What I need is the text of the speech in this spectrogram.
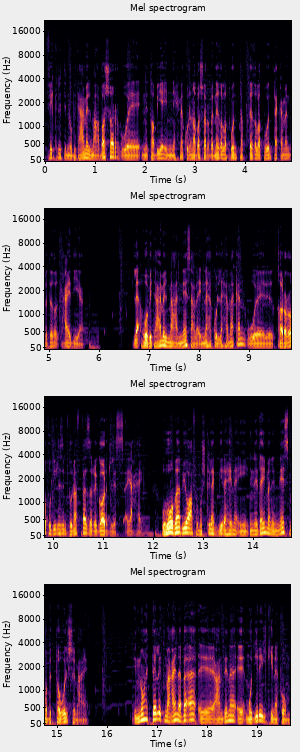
فكرة إنه بيتعامل مع بشر وإن طبيعي إن إحنا كلنا بشر بنغلط وأنت بتغلط وأنت كمان بتغلط عادي يعني. لا هو بيتعامل مع الناس على إنها كلها مكن وقراراته دي لازم تنفذ regardless أي حاجة. وهو بقى بيقع في مشكلة كبيرة هنا إيه؟ إن دايما الناس ما بتطولش معاه. النوع الثالث معانا بقى عندنا مدير الكيناكومب.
